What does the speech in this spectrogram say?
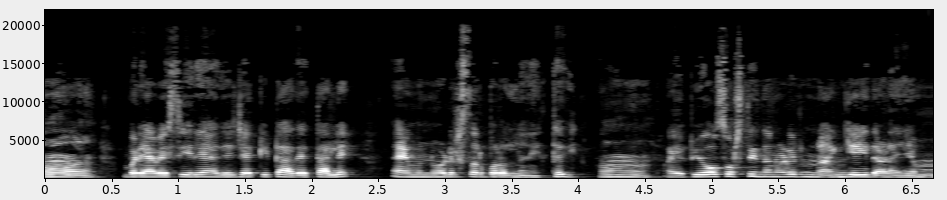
ಹ್ಞೂ ಬರೀ ಅವೇ ಸೀರೆ, ಅದೇ ಜಾಕೆಟ್, ಅದೇ ತಲೆ. ಆಯಮ್ಮ ನೋಡಿದ್ರೆ ಸರ್ ಬರಲ್ಲ ನನಗೆ. ತಗಿ. ಹ್ಞೂ ಅಯ್ಯೋ ಹೊಸ ವರ್ಷದಿಂದ ನೋಡಿದ್ರು ಹಂಗೆ ಇದ್ದಾಳೆ ಅಯ್ಯಮ್ಮ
